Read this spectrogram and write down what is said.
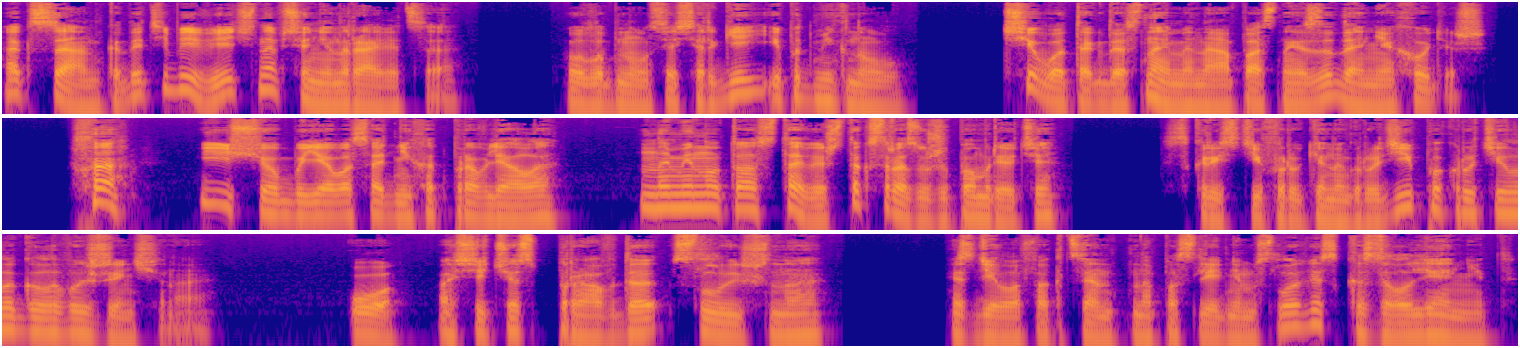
«Оксанка, да тебе вечно все не нравится», — улыбнулся Сергей и подмигнул. «Чего тогда с нами на опасные задания ходишь?» «Ха, еще бы я вас одних отправляла. На минуту оставишь, так сразу же помрете». Скрестив руки на груди, покрутила головой женщина. «О, а сейчас правда слышно!» Сделав акцент на последнем слове, сказал Леонид.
